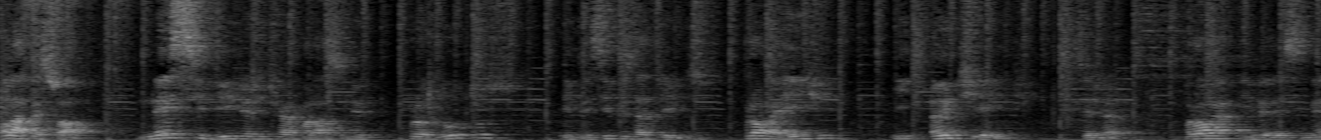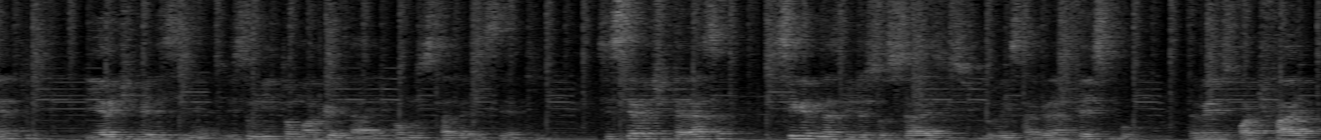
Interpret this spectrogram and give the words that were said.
Olá pessoal, nesse vídeo a gente vai falar sobre produtos e princípios ativos pró-age e anti-age, ou seja, pró-envelhecimento e anti-envelhecimento. Isso me toma uma verdade, vamos estabelecer aqui. Se esse tema te interessa, siga-me nas mídias sociais, no Instagram, Facebook, também no Spotify,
